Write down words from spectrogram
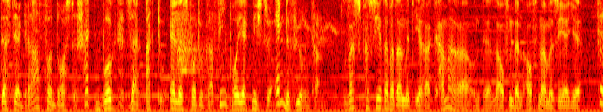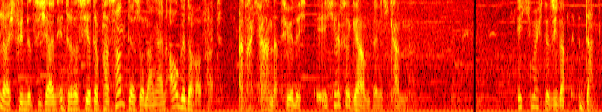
dass der Graf von Droste-Schattenburg sein aktuelles Fotografieprojekt nicht zu Ende führen kann. Was passiert aber dann mit Ihrer Kamera und der laufenden Aufnahmeserie? Vielleicht findet sich ja ein interessierter Passant, der so lange ein Auge darauf hat. Aber ja, natürlich. Ich helfe gern, wenn ich kann. Ich möchte Sie da... Danke.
